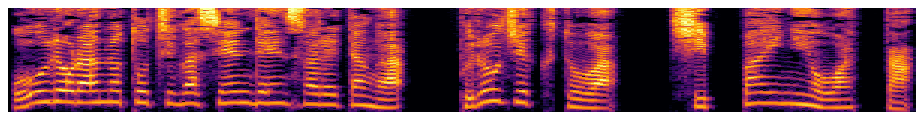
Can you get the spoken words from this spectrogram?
オーロラの土地が宣伝されたが、プロジェクトは失敗に終わった。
